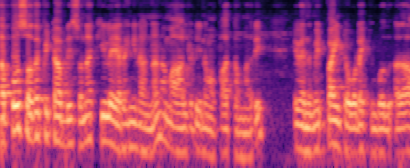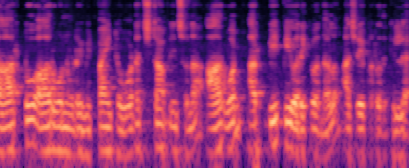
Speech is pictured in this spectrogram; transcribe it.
சப்போஸ் சொதப்பிட்டா அப்படின்னு சொன்னால் கீழே இறங்கினான்னா நம்ம ஆல்ரெடி நம்ம பார்த்த மாதிரி இவன் இந்த மிட் பாயிண்ட்டை உடைக்கும் போது அதாவது ஆர் டூ ஆர் ஒன்னோட மிட் பாயிண்ட்டை உடைச்சிட்டான் அப்படின்னு சொன்னால் ஆர் ஒன் ஆர் பிபி வரைக்கும் வந்தாலும் ஆச்சரியப்படுறதுக்கு இல்லை.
